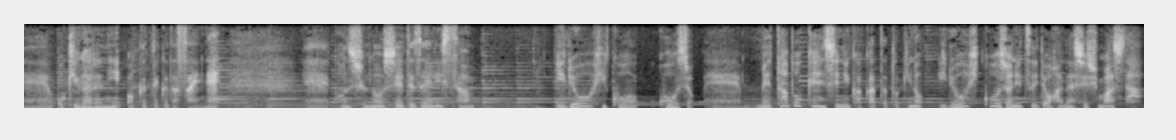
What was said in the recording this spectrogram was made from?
えー、お気軽に送ってくださいね、えー、今週の教えて税理士さん医療費控除、えー、メタボ検診にかかった時の医療費控除についてお話ししました。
